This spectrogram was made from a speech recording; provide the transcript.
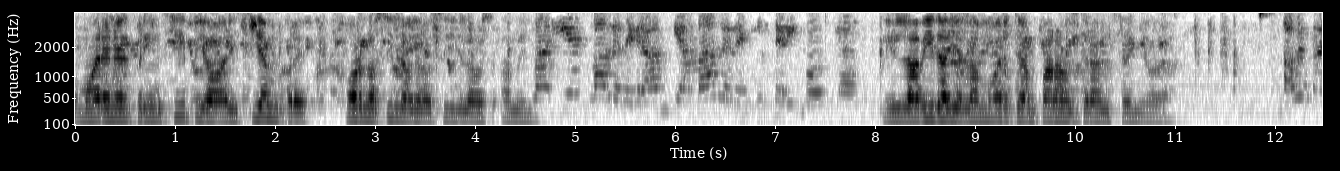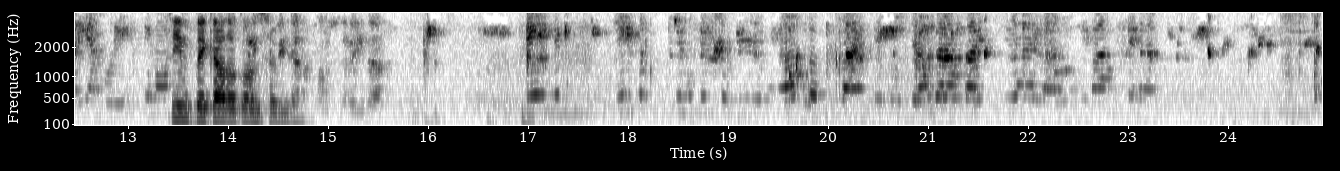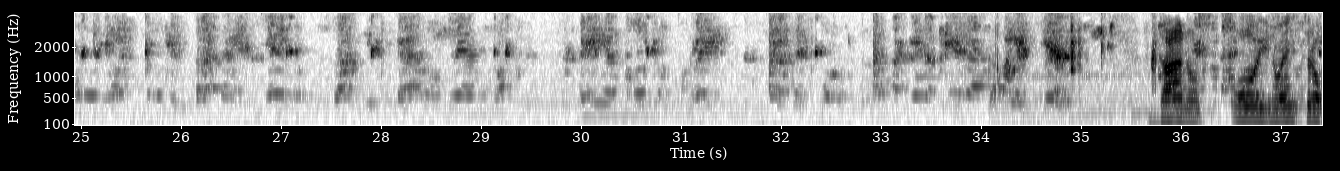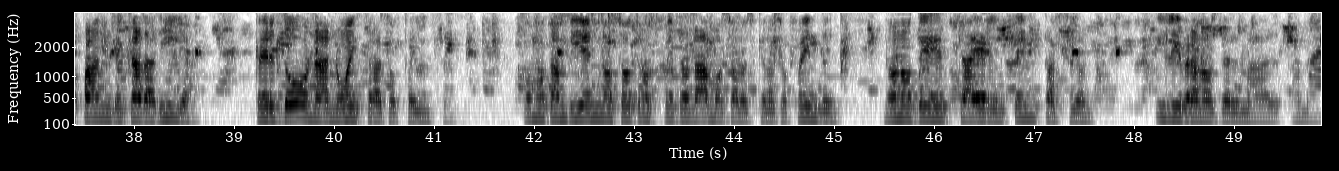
Como era en el principio, ahora y siempre, por los siglos de los siglos. Amén. María es Madre de gracia, Madre de misericordia. En la vida y en la muerte, amparanos, Gran Señora. Ave María Purísima. Sin pecado concebida. La institución de la Eucaristía y la última cena. estás en el cielo, santificado sea tu nombre. Venga a nosotros tu reino, hágase tu voluntad aquí en la tierra como en el cielo. Danos hoy nuestro pan de cada día. Perdona nuestras ofensas, como también nosotros perdonamos a los que nos ofenden. No nos dejes caer en tentación y líbranos del mal. Amén.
